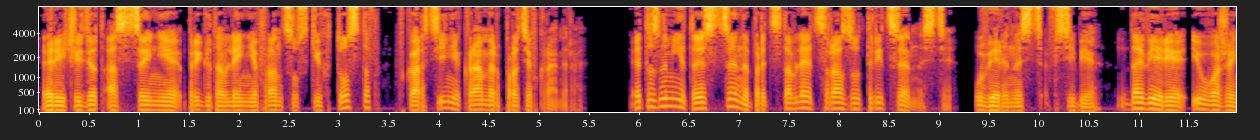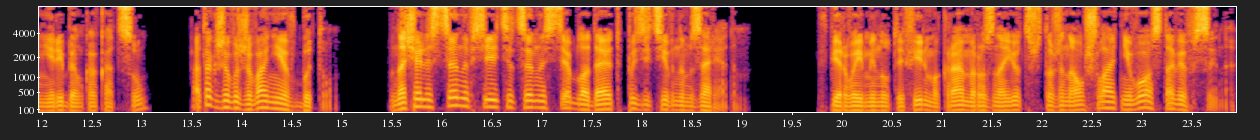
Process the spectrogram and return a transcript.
Речь идет о сцене приготовления французских тостов в картине «Крамер против Крамера». Эта знаменитая сцена представляет сразу три ценности – уверенность в себе, доверие и уважение ребенка к отцу, а также выживание в быту. В начале сцены все эти ценности обладают позитивным зарядом. В первые минуты фильма Крамер узнает, что жена ушла от него, оставив сына.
